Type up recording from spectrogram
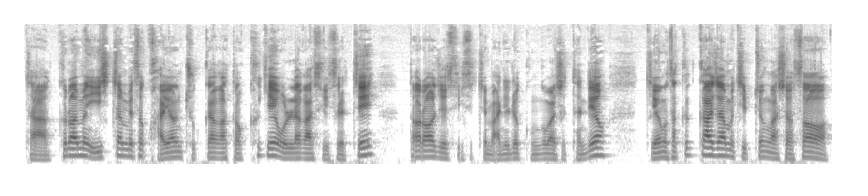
자 그러면 이 시점에서 과연 주가가 더 크게 올라갈 수 있을지 떨어질 수 있을지 많이들 궁금하실 텐데요. 제 영상 끝까지 한번 집중하셔서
